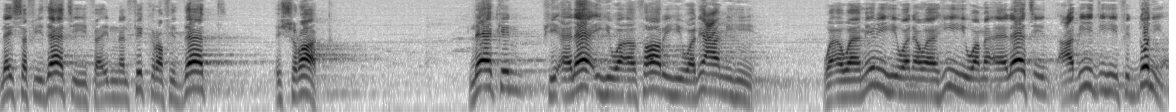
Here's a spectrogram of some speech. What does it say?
ليس في ذاته فإن الفكر في الذات إشراك. لكن في آلائه وآثاره ونعمه وأوامره ونواهيه ومآلات عبيده في الدنيا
